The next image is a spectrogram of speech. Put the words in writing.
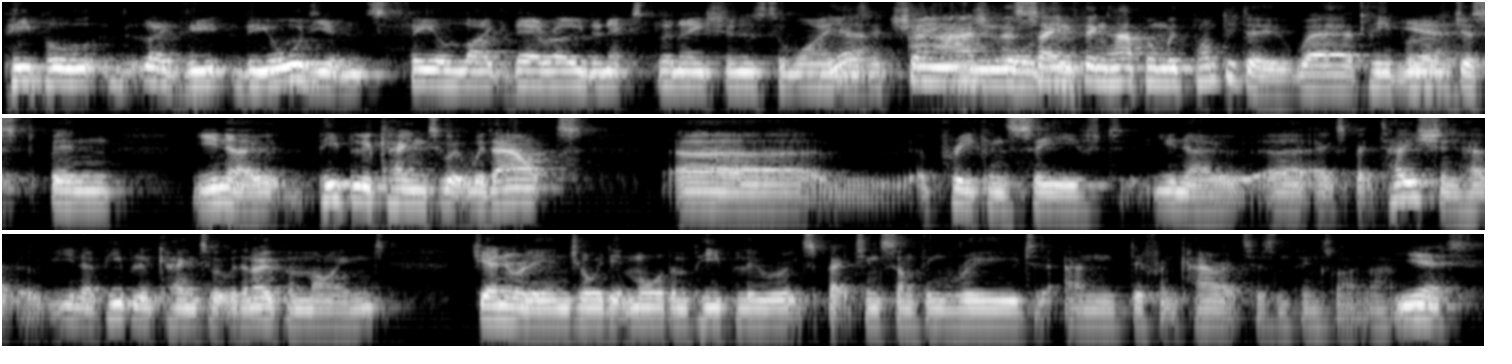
People like the the audience feel like they're owed an explanation as to why there's a change. And the same they- thing happened with Pompidou, where people Yeah. have just been, you know, people who came to it without uh, a preconceived, you know, uh, expectation. Have, you know, people who came to it with an open mind generally enjoyed it more than people who were expecting something rude and different characters and things like that. Yes.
